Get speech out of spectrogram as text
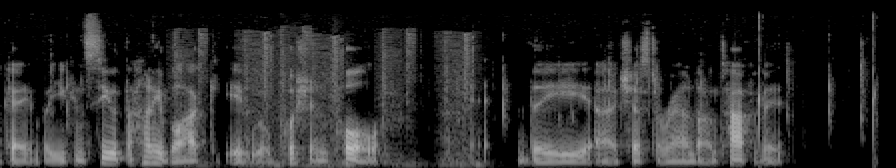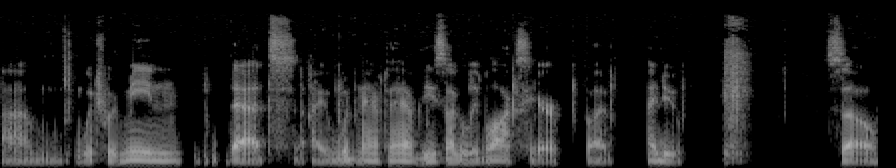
Okay, but you can see with the honey block, it will push and pull the uh, chest around on top of it um, which would mean that I wouldn't have to have these ugly blocks here, but I do. So,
